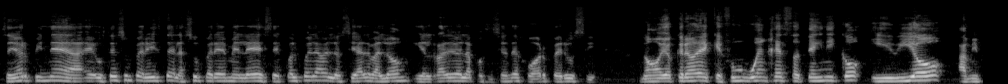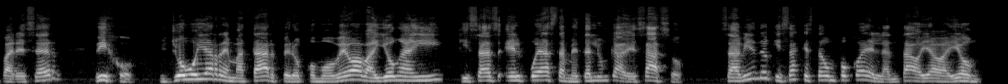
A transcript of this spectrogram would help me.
Señor Pineda, eh, usted es un periodista de la Super MLS. ¿Cuál fue la velocidad del balón y el radio de la posición del jugador Peruzzi? No, yo creo de que fue un buen gesto técnico y vio, a mi parecer, dijo, yo voy a rematar, pero como veo a Bayón ahí, quizás él pueda hasta meterle un cabezazo, sabiendo quizás que está un poco adelantado ya Bayón.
